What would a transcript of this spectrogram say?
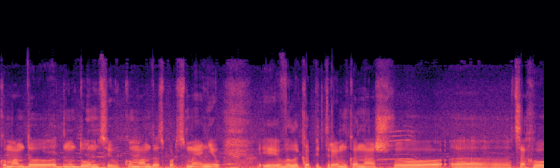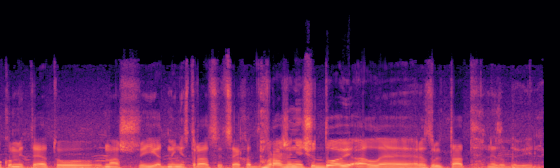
Команда однодумців, команда спортсменів, і велика підтримка нашого е, цехового комітету, нашої адміністрації цеха. Враження чудові, але результат незадовільний.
